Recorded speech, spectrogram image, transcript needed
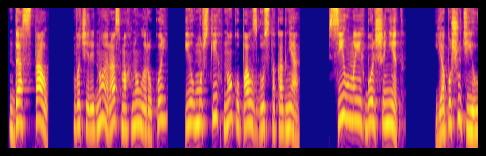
Достал. В очередной раз махнула рукой, и у мужских ног упал сгусток огня. Сил моих больше нет. Я пошутил.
